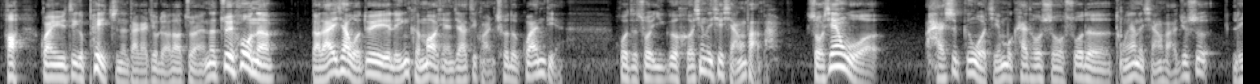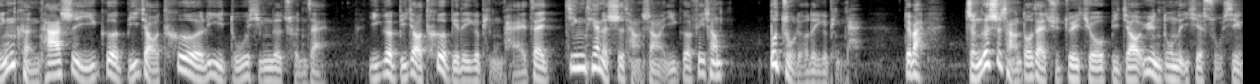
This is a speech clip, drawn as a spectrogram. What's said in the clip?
好，关于这个配置呢，大概就聊到这儿。那最后呢，表达一下我对林肯冒险家这款车的观点，或者说一个核心的一些想法吧。首先，我还是跟我节目开头时候说的同样的想法，就是林肯它是一个比较特立独行的存在，一个比较特别的一个品牌，在今天的市场上一个非常不主流的一个品牌，对吧？整个市场都在去追求比较运动的一些属性，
